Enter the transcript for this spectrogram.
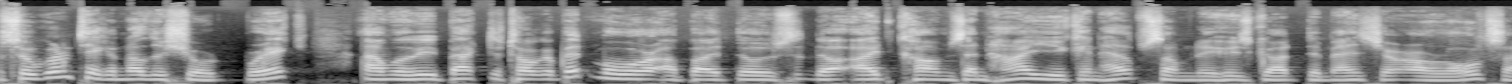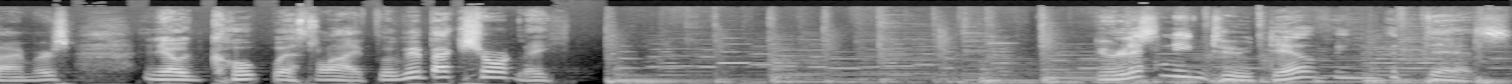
So we're going to take another short break, and we'll be back to talk a bit more about those the outcomes and how you can help somebody who's got dementia or Alzheimer's, you know, cope with life. We'll be back shortly. You're listening to Delving with Des.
